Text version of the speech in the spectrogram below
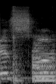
Alright if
